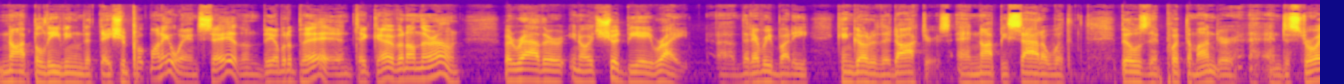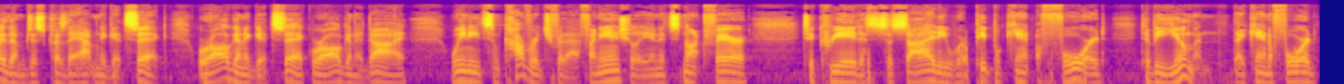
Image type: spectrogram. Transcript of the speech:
not believing that they should put money away and save and be able to pay and take care of it on their own, but rather, you know, it should be a right uh, that everybody can go to the doctors and not be saddled with bills that put them under and destroy them just because they happen to get sick. We're all going to get sick. We're all going to die. We need some coverage for that financially. And it's not fair to create a society where people can't afford to be human. They can't afford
